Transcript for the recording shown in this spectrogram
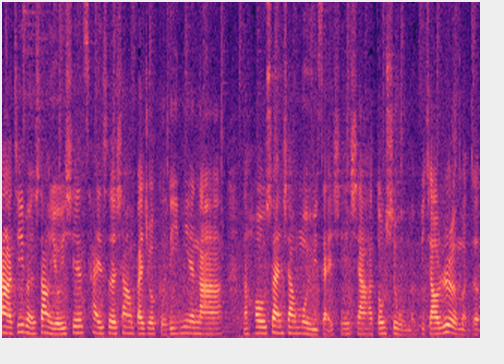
那基本上有一些菜色，像白酒蛤蜊面啊，然后蒜香墨鱼仔鲜虾，都是我们比较热门的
